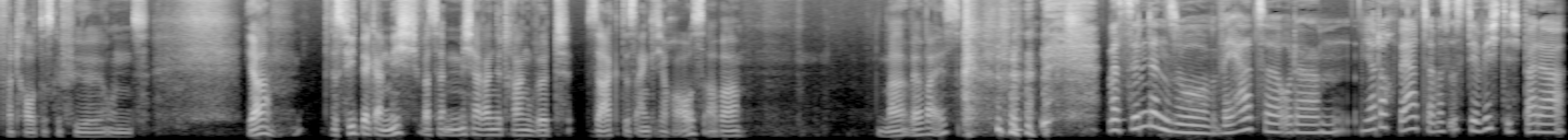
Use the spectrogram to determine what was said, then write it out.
vertrautes Gefühl und ja, das Feedback an mich, was an mich herangetragen wird, sagt es eigentlich auch aus, aber na, wer weiß. was sind denn so Werte oder ja doch Werte? Was ist dir wichtig bei der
